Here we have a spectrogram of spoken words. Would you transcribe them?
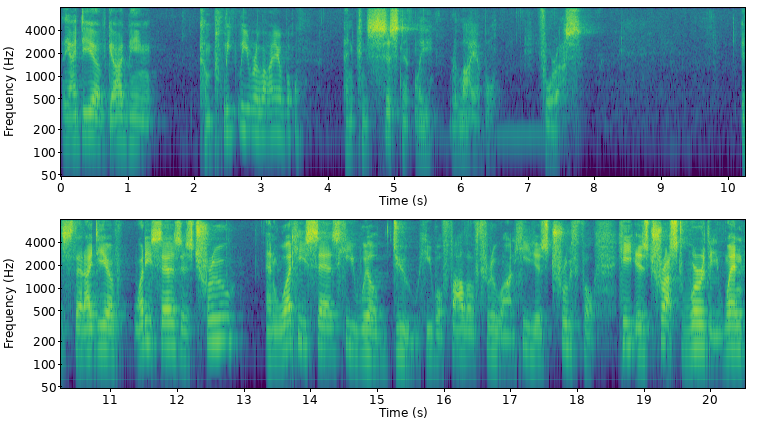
The idea of God being completely reliable and consistently reliable for us. It's that idea of what he says is true and what he says he will do, he will follow through on. He is truthful, he is trustworthy. When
